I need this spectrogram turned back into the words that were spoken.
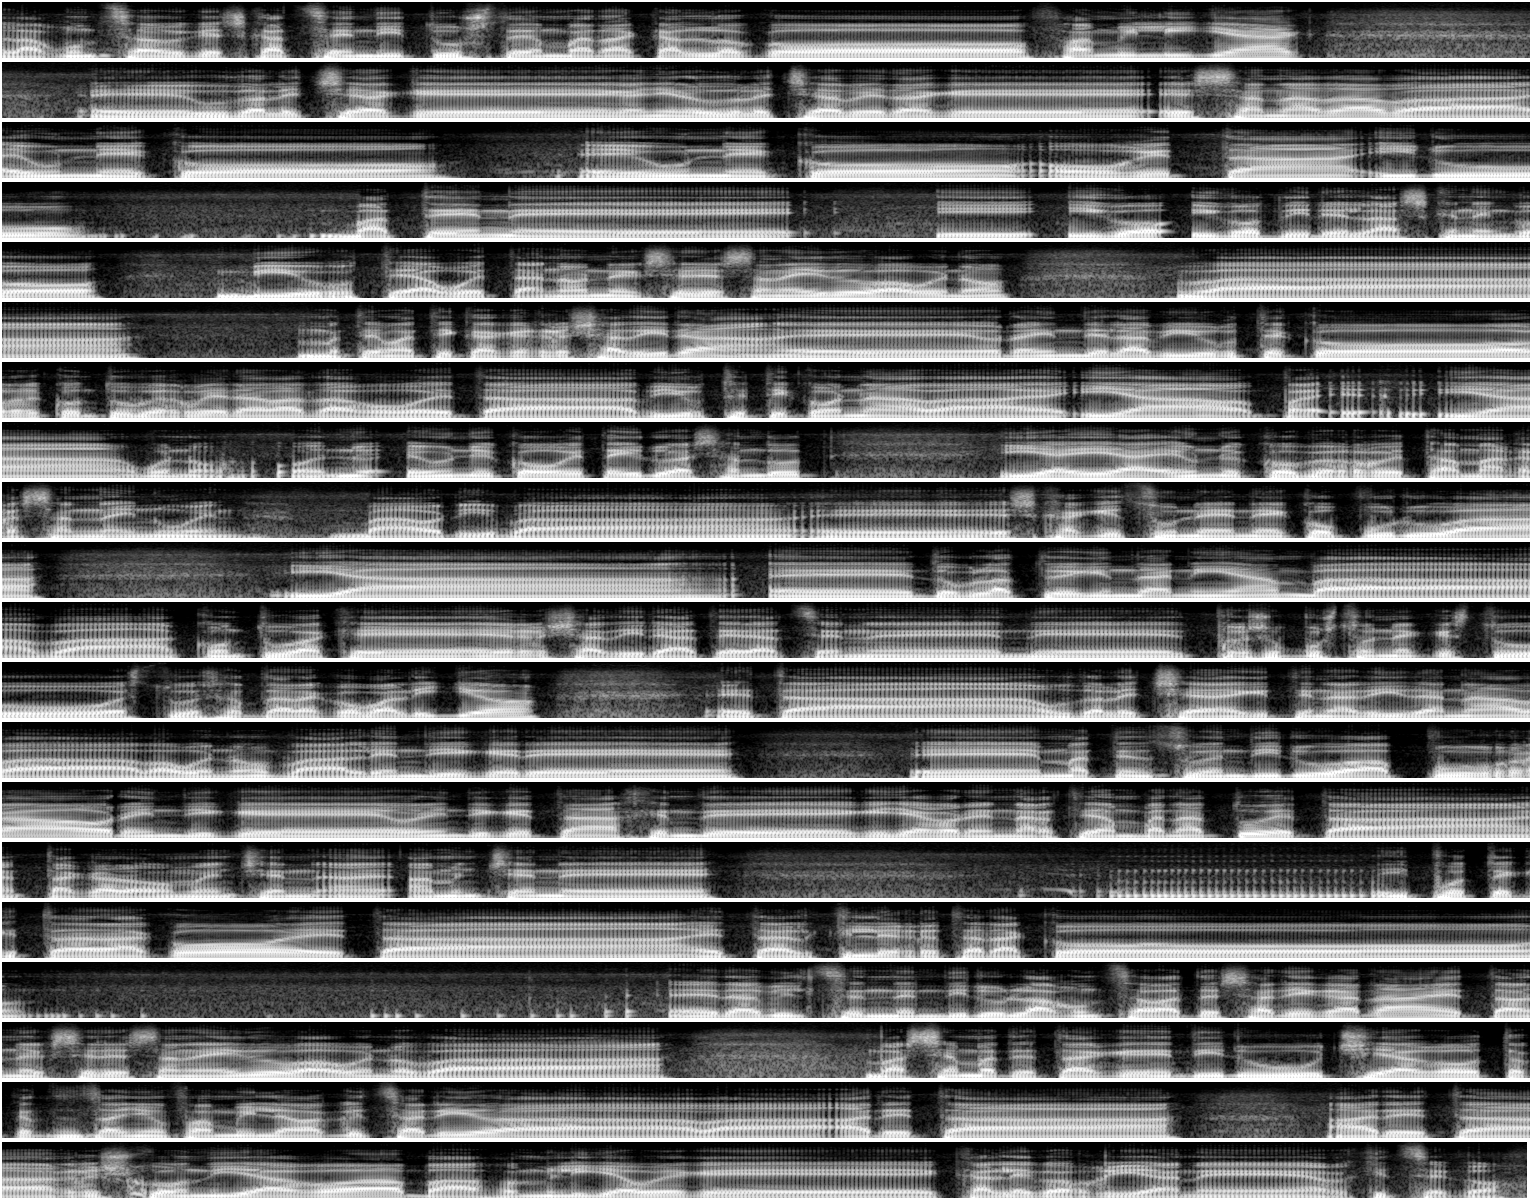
laguntza hauek eskatzen dituzten barakaldoko familiak, E, udaletxeak, e, gainera udaletxea berak e, esana da, ba, euneko, euneko hogeta hiru baten e, i- igo, igo direla, azkenengo bi urte hauetan. Honek zer esan nahi du, ba, bueno, ba, matematikak erresa dira, e, orain dela bi urteko aurrekontu berbera bat dago, eta bi urtetik ona, ba, ia, ia, bueno, euneko hogeita hiru esan dut, ia, ia, euneko berrogeita marra esan nahi nuen. Ba, hori, ba, e, eskakitzunen kopurua ia e, doblatu egin danean, ba, ba, kontuak erresa dira ateratzen. E, de, presupuesto honek ez du, ez du ezertarako balio, eta udaletxea egiten ari dana, ba, ba, bueno, ba, lehendik ere e, ematen zuen dirua apurra, oraindik e, oraindik eta jende gehiagoren artean banatu, eta, eta claro, hementxen, hementxen e, mm, hipoteketarako eta eta alkilerretarako erabiltzen den diru laguntza bat esari gara eta honek zer esan nahi du, ba, bueno, ba, ba zenbat eta diru gutxiago tokatzen zaion familia bakoitzari, ba, ba, areta, areta arrisku handiagoa, ba, familia hauek e, kale gorrian e, aurkitzeko.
